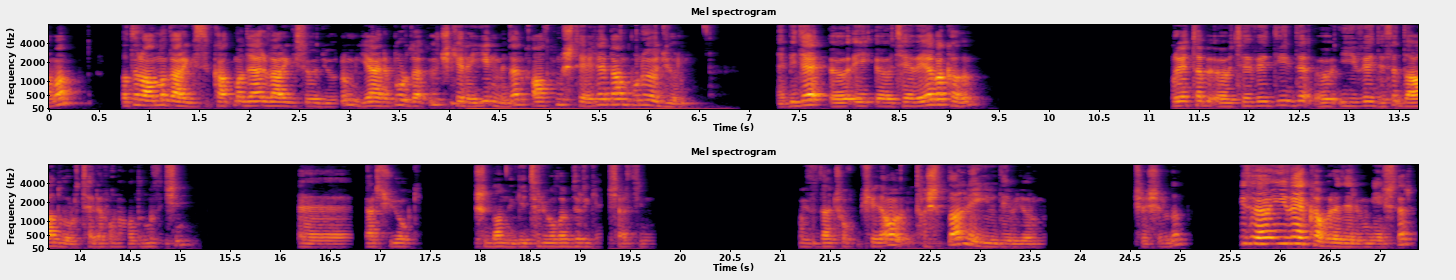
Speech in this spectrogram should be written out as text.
Tamam. Satın alma vergisi, katma değer vergisi ödüyorum. Yani burada 3 kere 20'den 60 TL ben bunu ödüyorum. E bir de ÖTV'ye bakalım. Buraya tabii ÖTV değil de ÖİV dese daha doğru telefon aldığımız için. Ee, gerçi yok. Dışından da getiriyor olabilir gençler şimdi. O yüzden çok bir şey değil ama taşıtlarla ilgili de biliyorum. Şaşırdım. Biz ÖİV kabul edelim gençler.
